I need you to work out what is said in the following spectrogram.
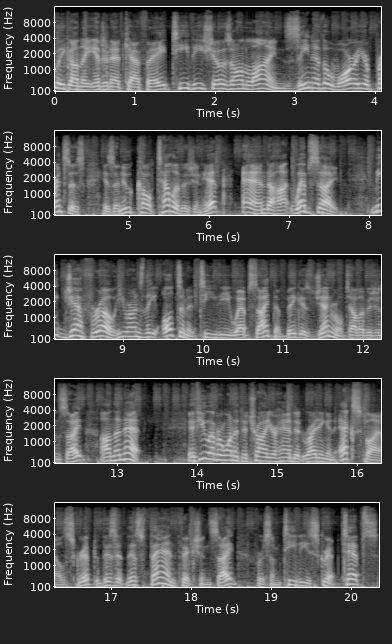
week on the Internet Cafe, TV shows online. Xena the Warrior Princess is a new cult television hit and a hot website. Meet Jeff Rowe. He runs the Ultimate TV website, the biggest general television site on the net. If you ever wanted to try your hand at writing an X Files script, visit this fan fiction site for some TV script tips.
